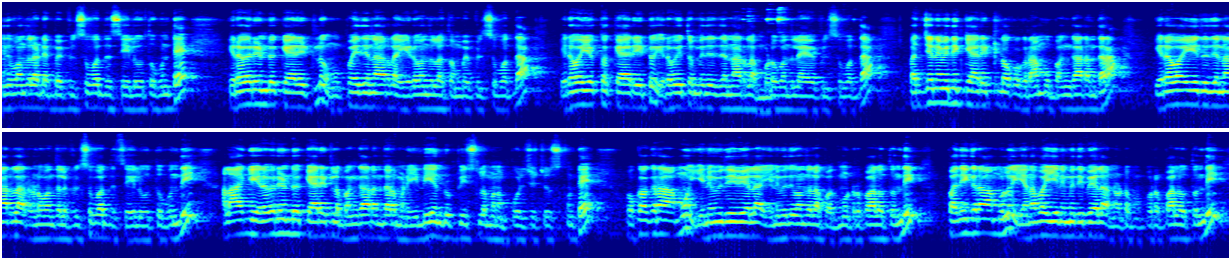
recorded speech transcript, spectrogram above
ఐదు వందల డెబ్బై పిలుసు వద్ద సేలుతూ ఉంటే ఇరవై రెండు క్యారెట్లు ముప్పై దినార్ల ఏడు వందల తొంభై పిలుసు వద్ద ఇరవై ఒక్క క్యారెట్ ఇరవై తొమ్మిది దినార్ల మూడు వందల యాభై పిలుసు వద్ద పద్దెనిమిది క్యారెట్లు ఒక గ్రాము బంగారం ధర ఇరవై ఐదు దినార్ల రెండు వందల ఫిల్స్ వద్ద సేల్ అవుతూ ఉంది. అలాగే ఇరవై రెండు క్యారెట్ల బంగారం ధర మన ఇండియన్ రూపీస్లో మనం పోల్చి చూసుకుంటే ఒక గ్రాము ఎనిమిది వేల ఎనిమిది వందల పదమూడు రూపాయలు అవుతుంది. పది గ్రాములు ఎనభై ఎనిమిది వేల నూట ముప్పై రూపాయలు అవుతుంది.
